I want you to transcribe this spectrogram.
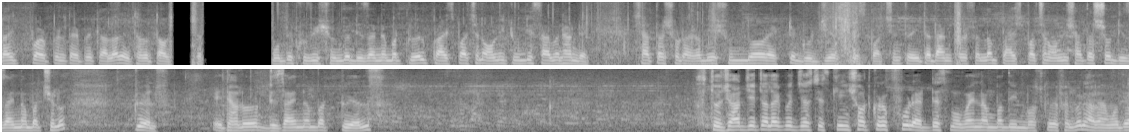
লাইট পার্পল টাইপের কালার এটা হলো ট্রাউজার মধ্যে খুবই সুন্দর ডিজাইন নাম্বার টুয়েলভ প্রাইস পাচ্ছেন অনলি টোয়েন্টি সেভেন হান্ড্রেড সাতাশশো টাকা দিয়ে সুন্দর একটা গর্জিয়াস ড্রেস পাচ্ছেন। তো এটা ডান করে ফেললাম প্রাইস পাচ্ছেন অনলি সাতাশশো ডিজাইন নাম্বার ছিল টুয়েলভ এটা হলো ডিজাইন নাম্বার টুয়েলভ তো যার যেটা লাগবে জাস্ট স্ক্রিনশট করে ফুল অ্যাড্রেস মোবাইল নাম্বার দিয়ে ইনবক্স করে ফেলবেন। আর আমাদের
